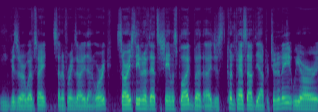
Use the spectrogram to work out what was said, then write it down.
and visit our website, centerforanxiety.org. Sorry, Stephen, if that's a shameless plug, but I just couldn't pass off the opportunity. We are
